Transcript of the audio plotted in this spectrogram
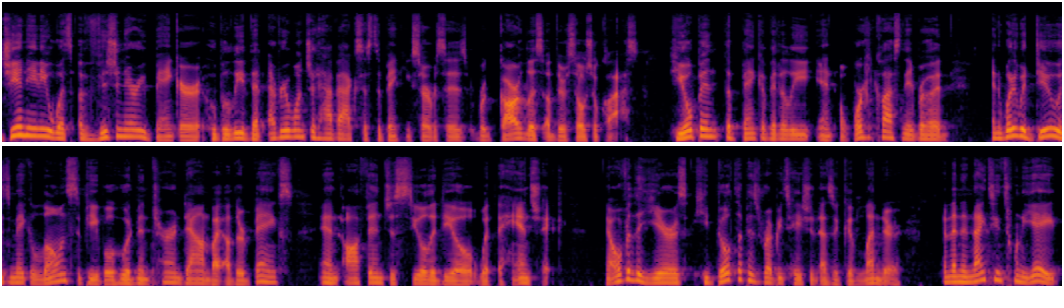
Giannini was a visionary banker who believed that everyone should have access to banking services regardless of their social class. He opened the Bank of Italy in a working class neighborhood, and what he would do is make loans to people who had been turned down by other banks and often just seal the deal with a handshake. Now, over the years, he built up his reputation as a good lender, and then in 1928,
